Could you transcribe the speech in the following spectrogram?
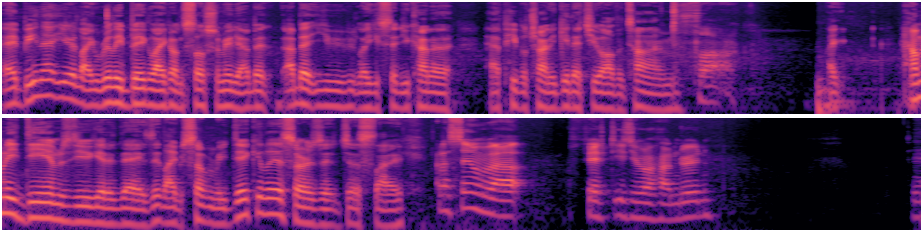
Hey, being that you're like really big, like on social media, I bet, I bet you, like you said, you kind of have people trying to get at you all the time. Fuck. Like, how many DMs do you get a day? Is it like something ridiculous, or is it just like, I'd assume about fifty to a hundred. Damn.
